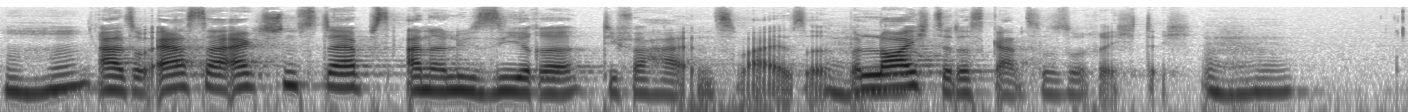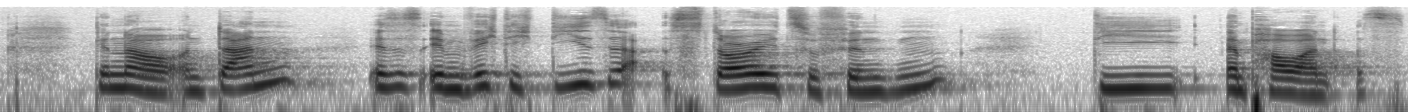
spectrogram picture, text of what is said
Mhm. Also erster Action Steps, analysiere die Verhaltensweise, mhm. beleuchte das Ganze so richtig. Mhm. Genau, und dann ist es eben wichtig, diese Story zu finden, die empowernd ist.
